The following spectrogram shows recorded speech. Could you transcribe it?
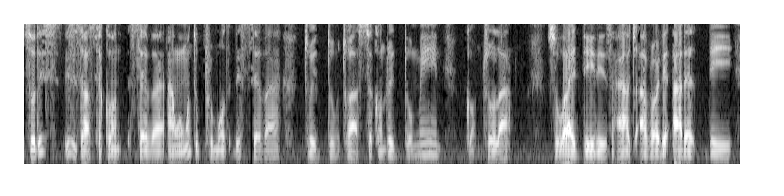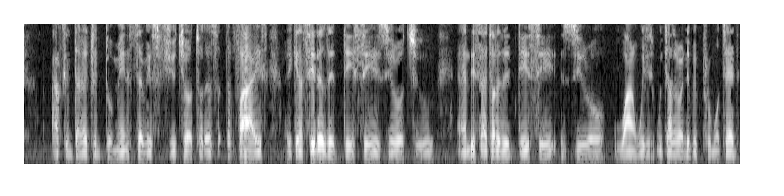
So this this is our second server, and we want to promote this server to a to our secondary domain controller. So what I did is I have already added the Active Directory domain service feature to this device. You can see there's a DC02 and this is actually the DC01 which, which has already been promoted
